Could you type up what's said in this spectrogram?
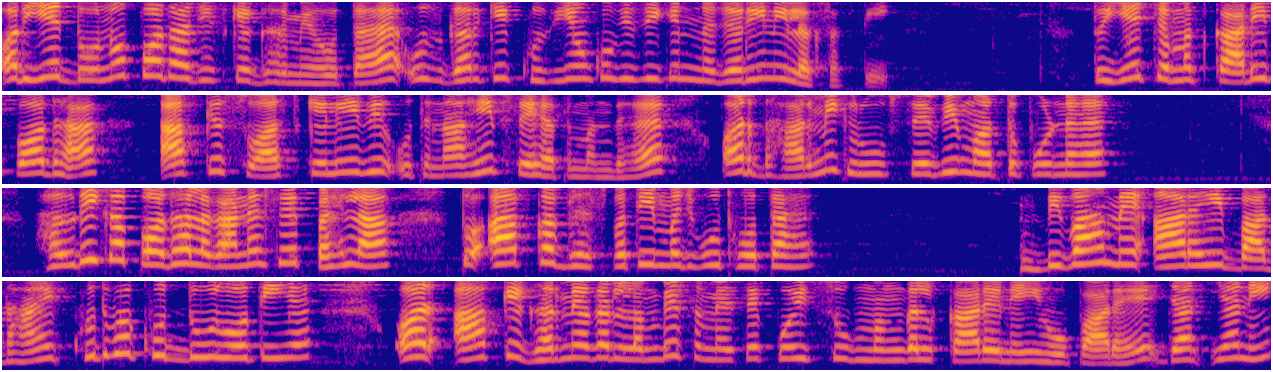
और ये दोनों पौधा जिसके घर में होता है, उस घर की खुशियों को किसी की नज़र ही नहीं लग सकती। तो ये चमत्कारी पौधा आपके स्वास्थ्य के लिए भी उतना ही सेहतमंद है और धार्मिक रूप से भी महत्वपूर्ण है। हल्दी का पौधा लगाने से पहला तो आपका बृहस्पति मज़बूत होता है। विवाह में आ रही बाधाएँ खुद ब खुद दूर होती है और आपके घर में अगर लंबे समय से कोई शुभ मंगल कार्य नहीं हो पा रहे यानी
